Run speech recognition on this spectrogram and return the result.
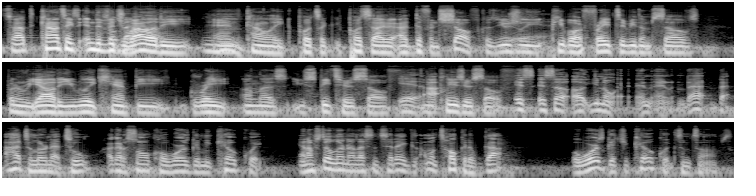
So that kind of takes individuality Mhm. and kind of like puts like puts it at a different shelf because usually Yeah. people are afraid to be themselves, but in reality, you really can't be great unless you speak to yourself. Yeah, you I- please yourself. It's it's a, a you know and and that, that I had to learn that too. I got a song called Words Get Me Killed Quick, and I'm still learning that lesson today because I'm a talkative guy, but words get you killed quick sometimes.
